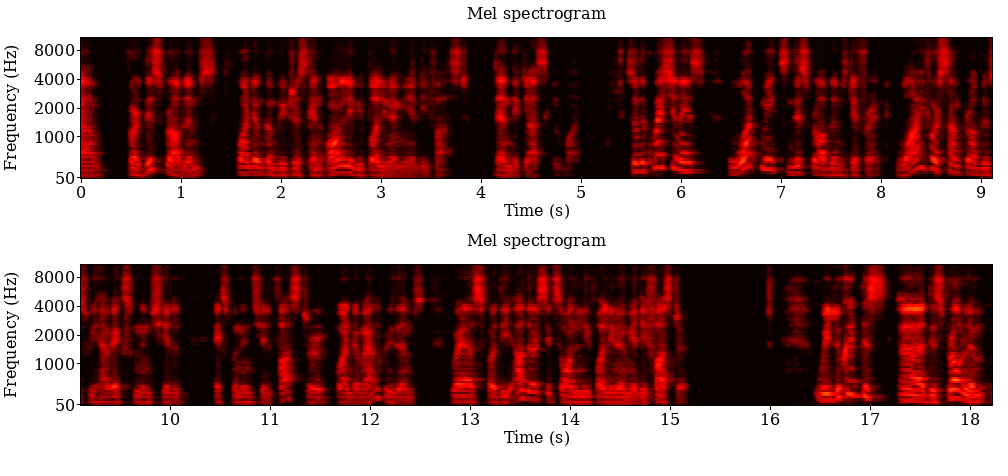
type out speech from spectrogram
um, for these problems, quantum computers can only be polynomially fast than the classical one. So the question is, what makes these problems different? Why for some problems we have exponential exponential faster quantum algorithms, whereas for the others, it's only polynomially faster. We look at this, uh, this problem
